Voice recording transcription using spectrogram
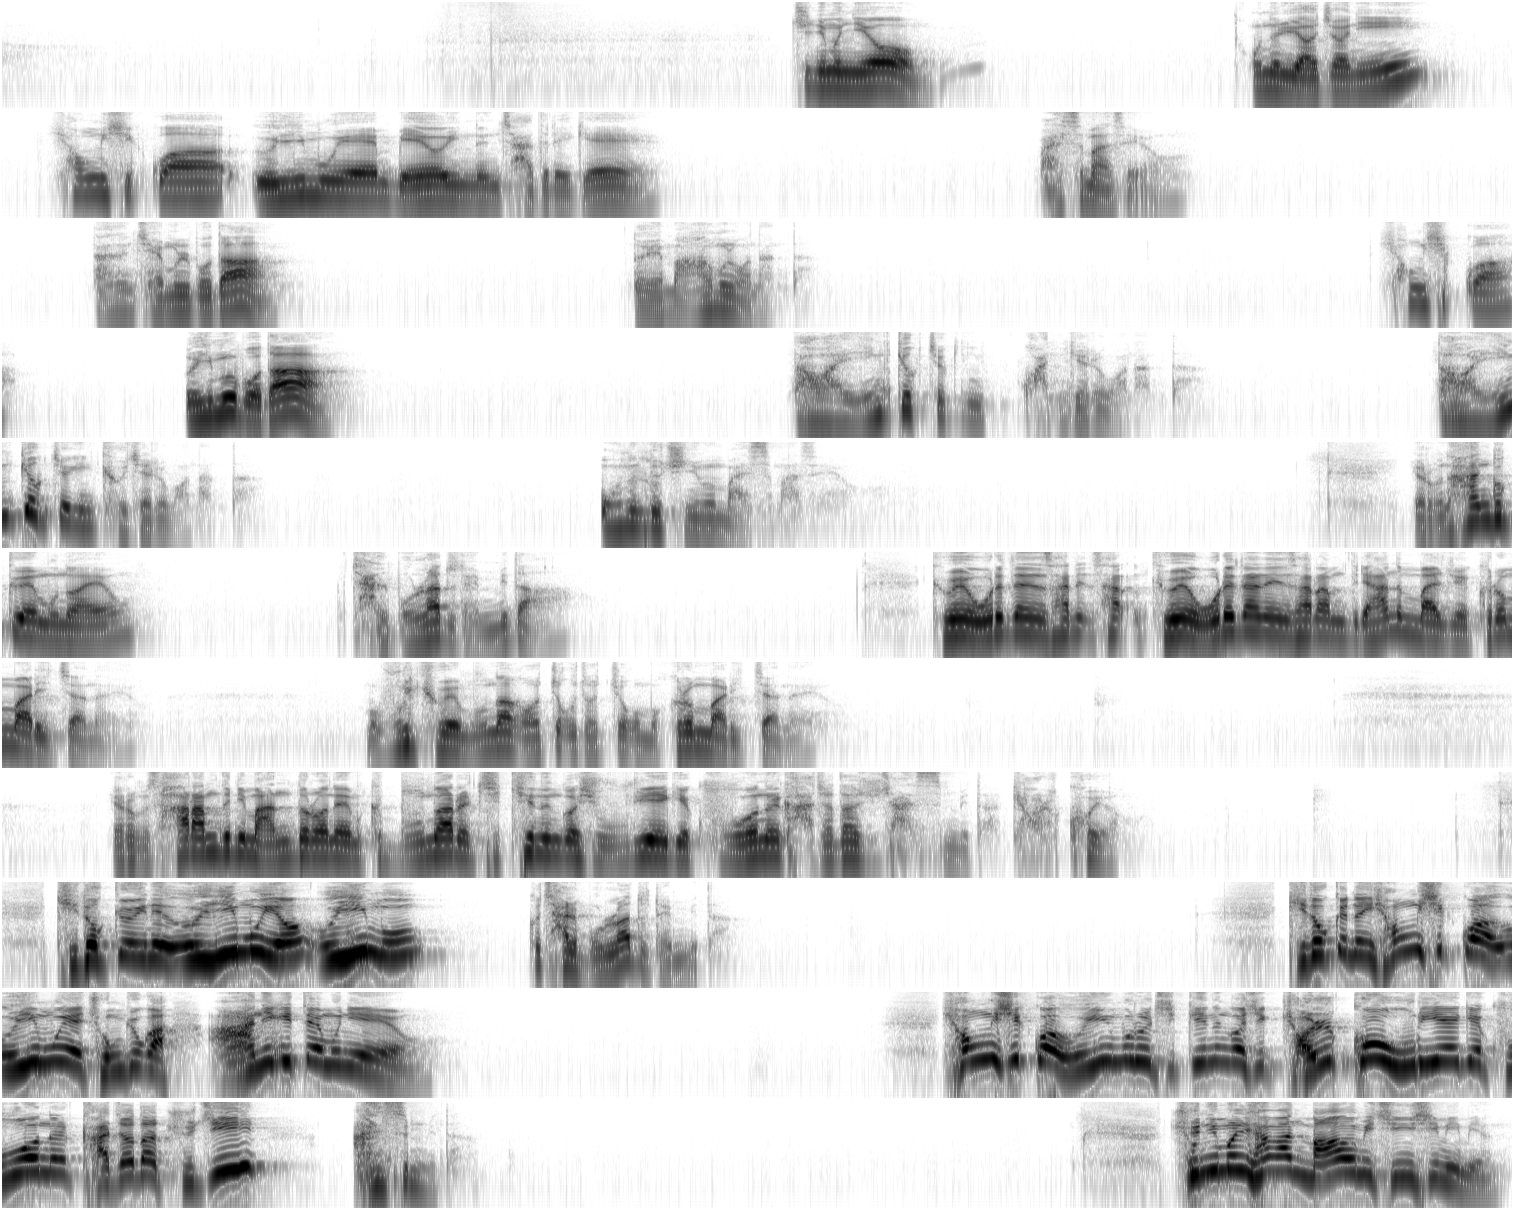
주님은요, 오늘 여전히 형식과 의무에 매여 있는 자들에게 말씀하세요. 나는 재물보다 너의 마음을 원한다. 형식과 의무보다 나와의 인격적인 관계를 원한다. 나와의 인격적인 교제를 원한다. 오늘도 주님은 말씀하세요. 여러분 한국 교회 문화요. 잘 몰라도 됩니다. 교회 오래된 사, 사, 교회 오래 다니는 사람들이 하는 말 중에 그런 말 있잖아요. 뭐 우리 교회 문화가 어쩌고 저쩌고 뭐 그런 말 있잖아요. 여러분 사람들이 만들어낸 그 문화를 지키는 것이 우리에게 구원을 가져다 주지 않습니다. 결코요. 기독교인의 의무요, 의무 그거 잘 몰라도 됩니다. 기독교는 형식과 의무의 종교가 아니기 때문이에요. 형식과 의무를 지키는 것이 결코 우리에게 구원을 가져다 주지 않습니다. 주님을 향한 마음이 진심이면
